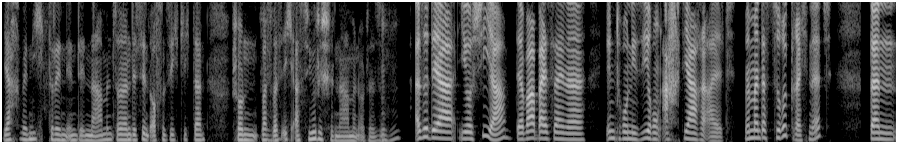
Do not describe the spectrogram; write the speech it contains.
Jahwe nicht drin in den Namen, sondern das sind offensichtlich dann schon, was weiß ich, assyrische Namen oder so. Mhm. Also der Joschia, der war bei seiner Inthronisierung acht Jahre alt. Wenn man das zurückrechnet, dann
